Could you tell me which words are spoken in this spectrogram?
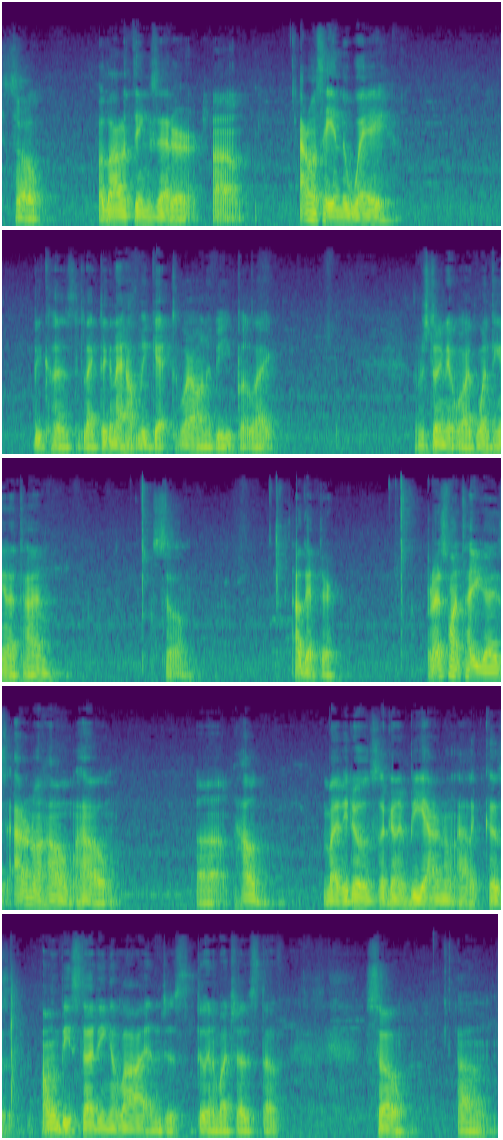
So, a lot of things that are, um, I don't say in the way, because like they're gonna help me get to where I want to be, but like, I'm just doing it like one thing at a time. So, I'll get there. But I just want to tell you guys, I don't know how how uh, how my videos are gonna be. I don't know how because I'm gonna be studying a lot and just doing a bunch of other stuff. So um,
